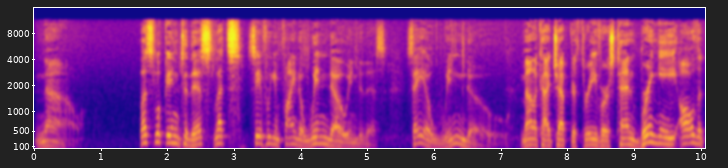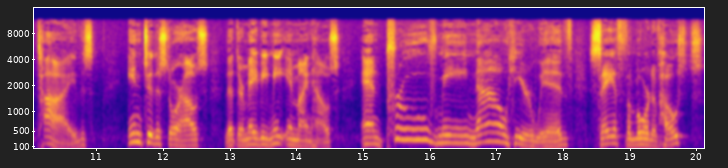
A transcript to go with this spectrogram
now. Let's look into this. Let's see if we can find a window into this. Say a window. Malachi chapter 3 verse 10 bring ye all the tithes into the storehouse that there may be meat in mine house and prove me now herewith saith the Lord of hosts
